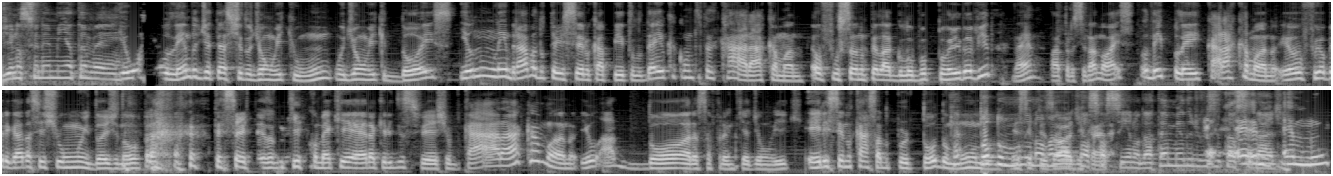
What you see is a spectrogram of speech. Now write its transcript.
Vi no cineminha também. Eu, eu lembro de ter assistido o John Wick 1, o John Wick 2, e eu não lembrava do terceiro capítulo. Daí o que aconteceu? Caraca, mano, eu fuçando pela Globo Play da vida, né? Patrocina nós. Eu dei play. Caraca, mano, eu fui obrigado a assistir o 1 e 2 de novo pra ter certeza do que como é que era aquele desfecho. Caraca, mano, eu adoro essa franquia John Wick. Ele sendo caçado por todo Que é mundo Todo mundo nesse em Nova York episódio, é cara. assassino, dá até medo de visitar a cidade. É, é muito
